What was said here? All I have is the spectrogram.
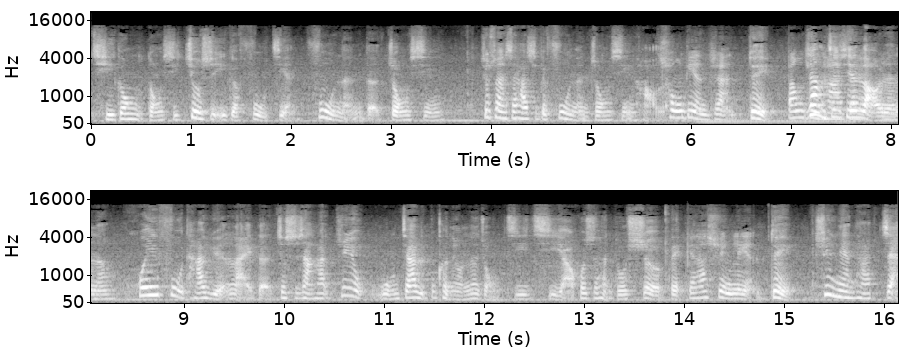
提供的东西就是一个复健赋能的中心，就算是它是一个赋能中心好了，充电站，对，帮让这些老人呢恢复他原来的，就是让他，因为我们家里不可能有那种机器啊，或是很多设备。给他训练，对，训练他站，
